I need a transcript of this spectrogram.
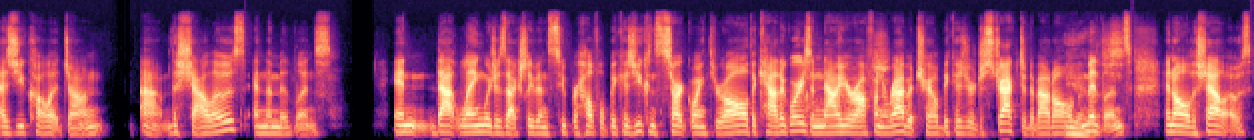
as you call it, John, um, the shallows and the midlands. And that language has actually been super helpful because you can start going through all the categories and now you're off on a rabbit trail because you're distracted about all yes. the midlands and all the shallows.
